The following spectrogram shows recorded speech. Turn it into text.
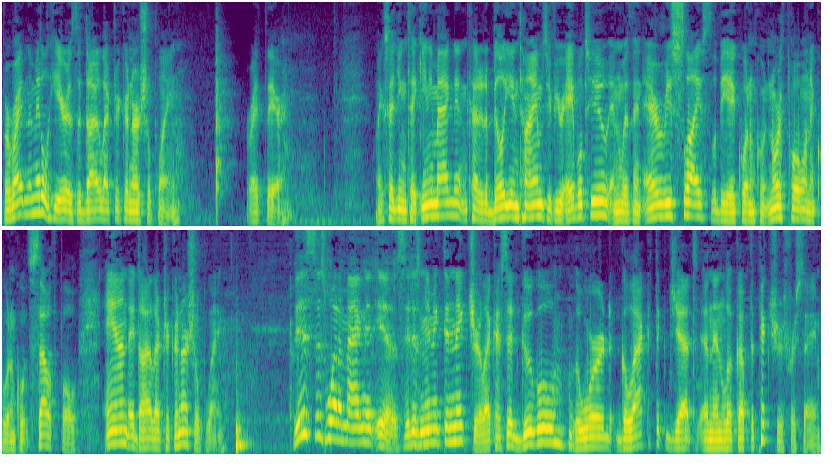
But right in the middle here is the dielectric inertial plane. Right there. Like I said, you can take any magnet and cut it a billion times if you're able to, and within every slice there'll be a quote-unquote north pole and a quote-unquote south pole, and a dielectric inertial plane. This is what a magnet is. It is mimicked in nature. Like I said, Google the word galactic jet and then look up the pictures for same.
